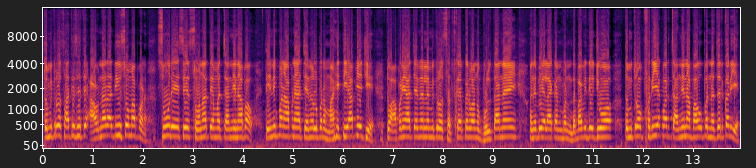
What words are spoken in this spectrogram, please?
તો મિત્રો સાથે સાથે આવનારા દિવસોમાં પણ શું રહેશે સોના તેમજ ચાંદીના ભાવ તેની પણ આપણે આ ચેનલ ઉપર માહિતી આપીએ છીએ. તો આપણે આ ચેનલને મિત્રો સબસ્ક્રાઇબ કરવાનું ભૂલતા નહીં અને બે લાયકન પણ દબાવી દેજો. તો મિત્રો ફરી એકવાર ચાંદીના ભાવ ઉપર નજર કરીએ,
